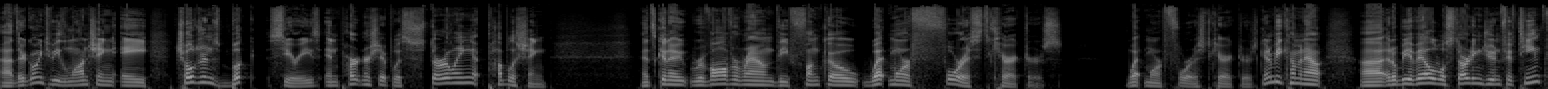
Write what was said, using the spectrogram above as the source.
Uh, they're going to be launching a children's book series in partnership with Sterling Publishing. And it's going to revolve around the Funko Wetmore Forest characters. Wetmore Forest characters. Going to be coming out. Uh, it'll be available starting June 15th.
